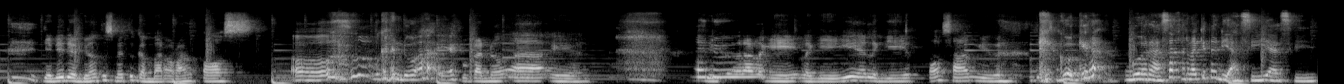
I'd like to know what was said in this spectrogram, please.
Jadi dia bilang tuh sebenarnya tuh gambar orang tos, oh bukan doa ya bukan doa. Iya. Jadi Aduh. orang lagi lagi iya lagi posan gitu. gue kira gue rasa karena kita di Asia sih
